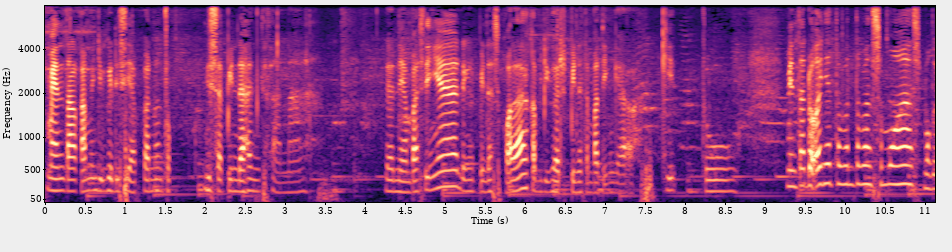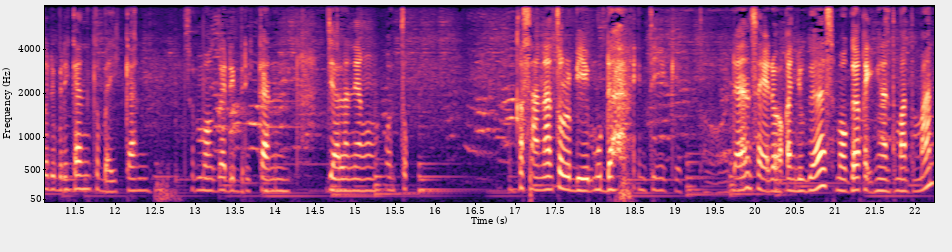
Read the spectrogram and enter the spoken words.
mental kami juga disiapkan untuk bisa pindahan ke sana. Dan yang pastinya dengan pindah sekolah kami juga harus pindah tempat tinggal. Gitu. Minta doanya teman-teman semua semoga diberikan kebaikan. Semoga diberikan jalan yang untuk ke sana tuh lebih mudah intinya gitu. Dan saya doakan juga semoga keinginan teman-teman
